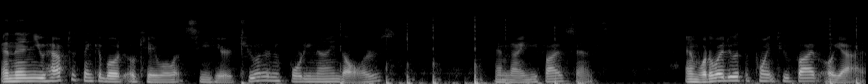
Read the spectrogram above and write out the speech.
And then you have to think about, okay, well, let's see here, $249.95. And what do I do with the 0.25? Oh yeah, I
